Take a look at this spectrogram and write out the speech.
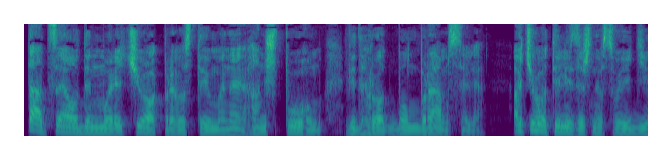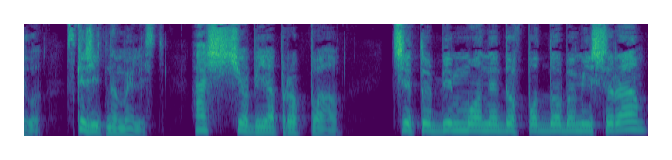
Та це один морячок пригостив мене ганшпугом від грот Бомбрамселя. А чого ти лізеш не в своє діло? Скажіть на милість. А щоб я пропав? Чи тобі мо не до вподоби мій шрам?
